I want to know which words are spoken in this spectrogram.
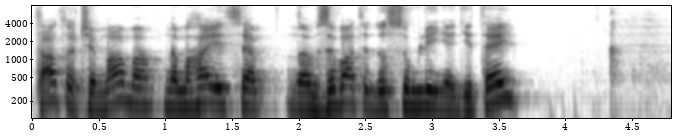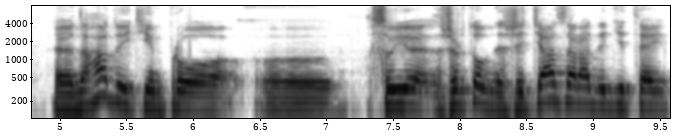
тато чи мама намагаються взивати до сумління дітей, е, нагадують їм про е, своє жертовне життя заради дітей.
